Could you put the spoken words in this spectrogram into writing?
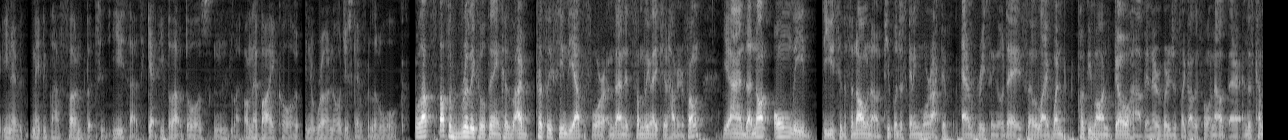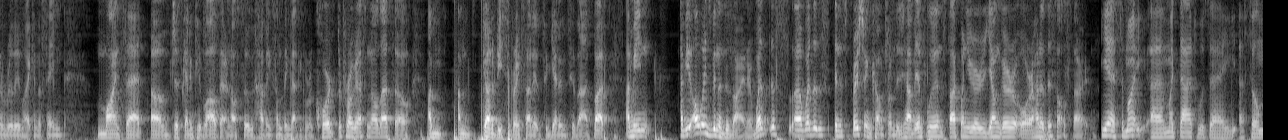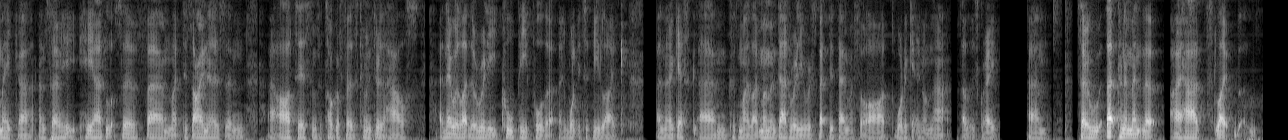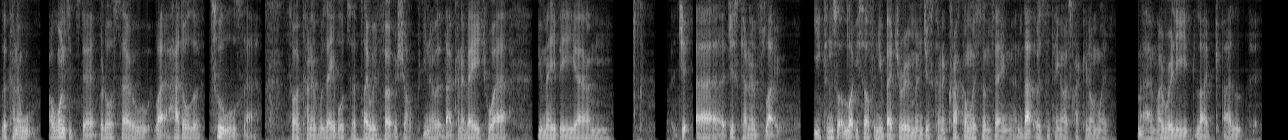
you know make people have fun, but to use that to get people outdoors and like on their bike or in a run or just go for a little walk. Well, that's that's a really cool thing because I've personally seen the app before, and then it's something that you could have on your phone. Yeah. And uh, not only do you see the phenomena of people just getting more active every single day, so like when Pokemon Go happened, everybody just like on their phone out there, and this kind of really like in the same mindset of just getting people out there and also having something that they can record the progress and all that. So I'm I'm gonna be super excited to get into that. But I mean, have you always been a designer? Where did this uh, where did this inspiration come from? Did you have influence back when you were younger, or how did this all start? Yeah, so my uh, my dad was a, a filmmaker, and so he, he had lots of um, like designers and uh, artists and photographers coming through the house, and they were like the really cool people that I wanted to be like. And I guess because my like mum and dad really respected them, I thought, oh, I want to get in on that. That was great. Um, so that kind of meant that I had like the kind of I wanted to do it, but also like I had all the tools there, so I kind of was able to play with Photoshop. You know, at that kind of age where you maybe um, j- uh, just kind of like you can sort of lock yourself in your bedroom and just kind of crack on with something, and that was the thing I was cracking on with. Um, I really like I,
